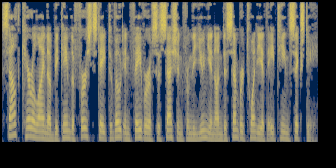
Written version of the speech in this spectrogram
South Carolina became the first state to vote in favor of secession from the Union on December 20, 1860.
